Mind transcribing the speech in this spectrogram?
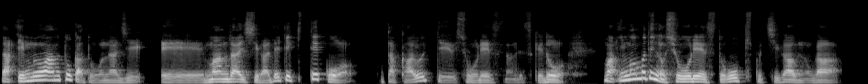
だから M1 とかと同じ、えー漫才師が出てきて、こう、戦うっていう賞レースなんですけど、まあ、今までの賞レースと大きく違うのが、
